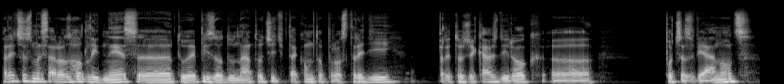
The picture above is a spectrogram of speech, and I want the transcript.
Prečo sme sa rozhodli dnes tú epizódu natočiť v takomto prostredí? Pretože každý rok e, počas Vianoc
